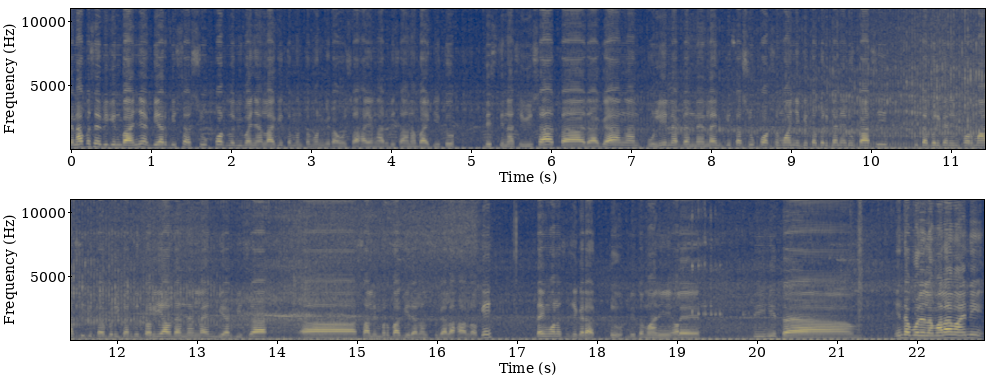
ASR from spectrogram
Kenapa saya bikin banyak? Biar bisa support lebih banyak lagi teman-teman wirausaha yang ada di sana, baik itu destinasi wisata, dagangan, kuliner dan lain-lain. Kita support semuanya, kita berikan edukasi kita berikan informasi kita berikan tutorial dan lain-lain biar bisa uh, saling berbagi dalam segala hal oke? Okay? mau langsung out tuh ditemani oleh si hitam. Ini tidak boleh lama-lama ini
